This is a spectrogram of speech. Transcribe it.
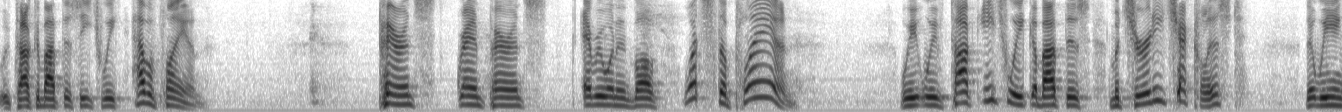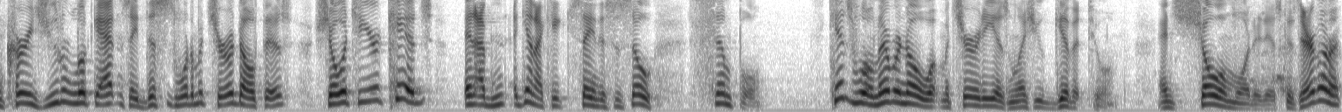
we've talked about this each week have a plan. Parents, grandparents, everyone involved, what's the plan? We, we've talked each week about this maturity checklist that we encourage you to look at and say, This is what a mature adult is. Show it to your kids. And I've, again, I keep saying this is so simple. Kids will never know what maturity is unless you give it to them and show them what it is because they're going to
